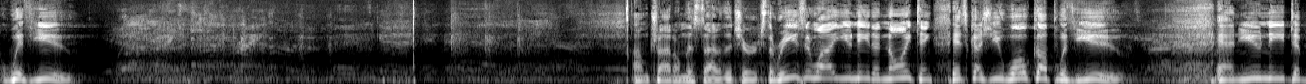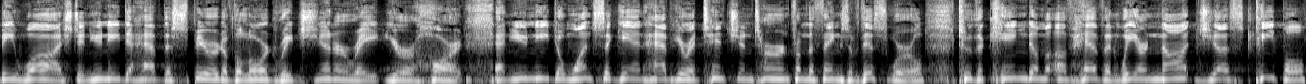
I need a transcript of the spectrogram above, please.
with you. I'm tried on this side of the church. The reason why you need anointing is because you woke up with you and you need to be washed and you need to have the Spirit of the Lord regenerate your heart. And you need to once again have your attention turned from the things of this world to the kingdom of heaven. We are not just people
